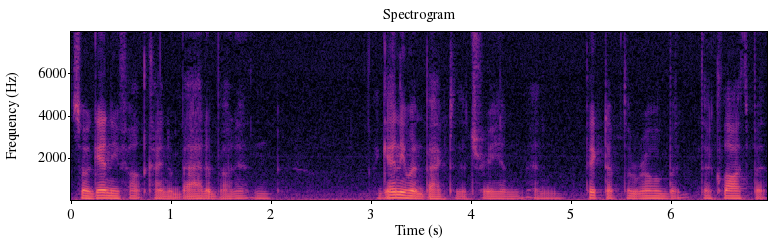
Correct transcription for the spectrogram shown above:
so again, he felt kind of bad about it. And Again he went back to the tree and, and picked up the robe, but the cloth, but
